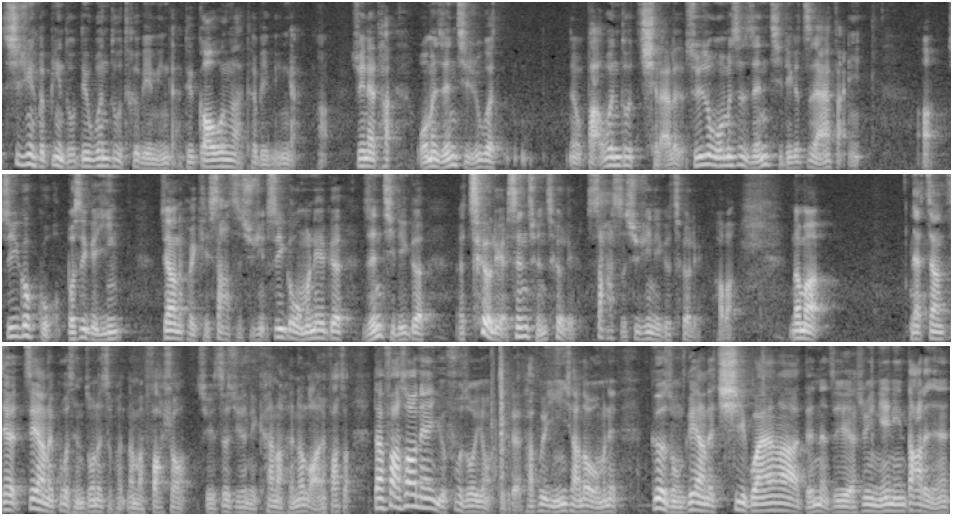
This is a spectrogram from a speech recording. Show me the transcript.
细菌和病毒对温度特别敏感，对高温啊特别敏感啊，所以呢，它我们人体如果把温度起来了，所以说我们是人体的一个自然反应啊，是一个果，不是一个因，这样的话可以杀死细菌，是一个我们那个人体的一个呃策略，生存策略，杀死细菌的一个策略，好吧？那么。那这样这这样的过程中的时候，那么发烧，所以这就是你看到很多老人发烧，但发烧呢有副作用，对不对？它会影响到我们的各种各样的器官啊等等这些，所以年龄大的人，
